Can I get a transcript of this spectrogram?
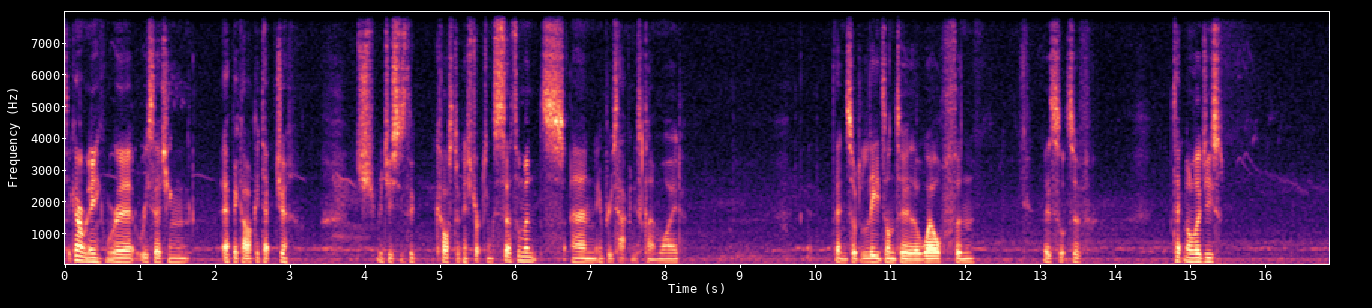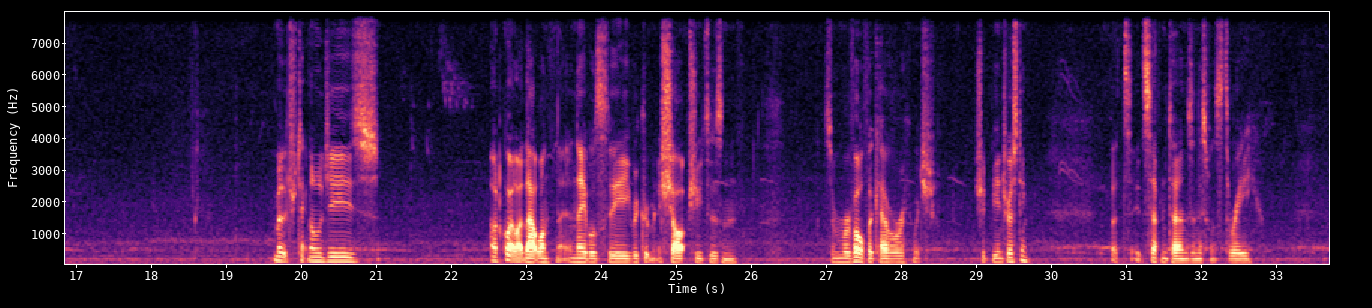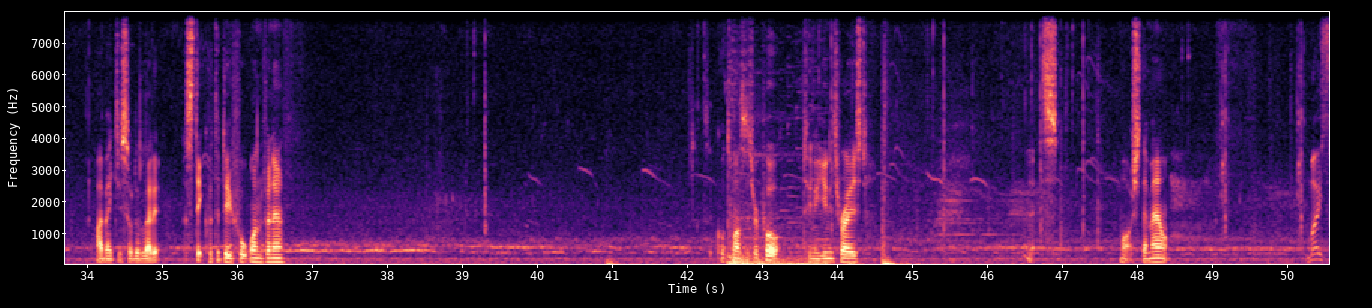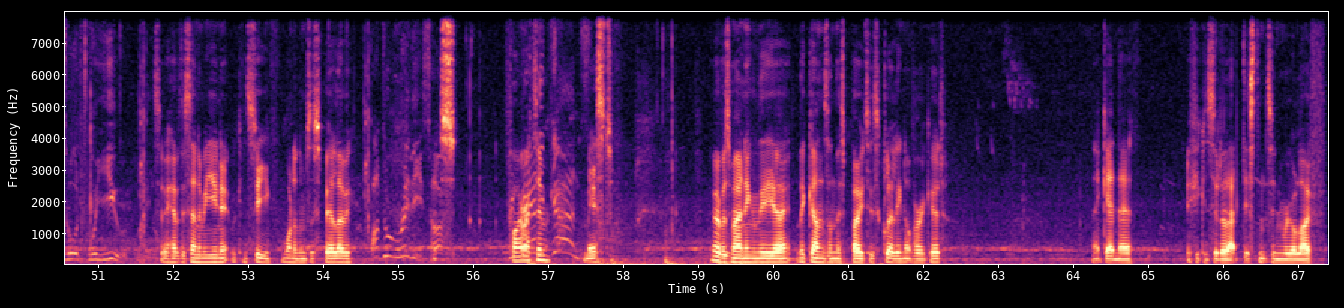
So currently we're researching epic architecture, which reduces the cost of constructing settlements and improves happiness clan-wide then sort of leads on to the wealth and those sorts of technologies. Military technologies, I'd quite like that one. That enables the recruitment of sharpshooters and some revolver cavalry, which should be interesting. But it's seven turns and this one's three. I may just sort of let it stick with the default one for now. Quartermaster's report. Two new units raised. Let's march them out. So we have this enemy unit. We can see one of them's a spear levy. Let's fire at him. Missed. Whoever's manning the uh, the guns on this boat is clearly not very good. Again, there, if you consider that distance in real life,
